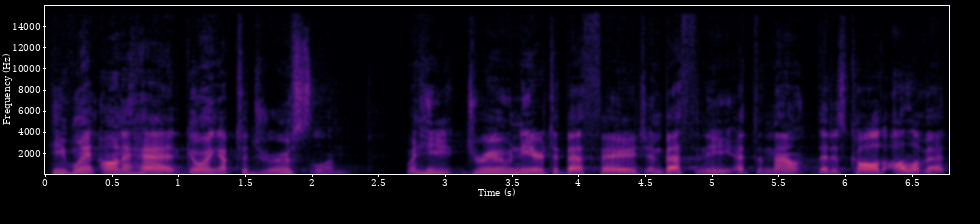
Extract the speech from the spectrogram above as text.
he went on ahead, going up to Jerusalem. When he drew near to Bethphage and Bethany at the mount that is called Olivet,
